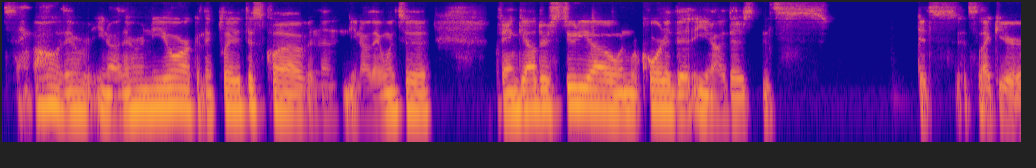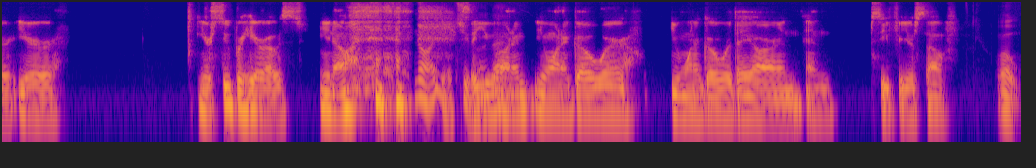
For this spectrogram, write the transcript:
Saying oh they were you know they were in new york and they played at this club. And then you know they went to Van Gelder's studio and recorded that you know, there's it's it's it's like you're you're your superheroes, you know. no, I get you. so you want to you want to go where you want to go where they are and and see for yourself. Well,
